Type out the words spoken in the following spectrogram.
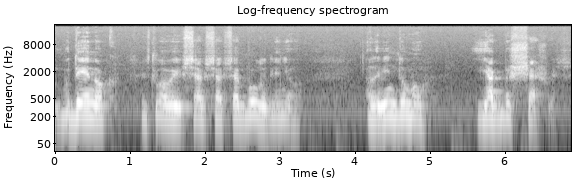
будинок, житловий, все, все, все було для нього. Але він думав, як би ще щось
